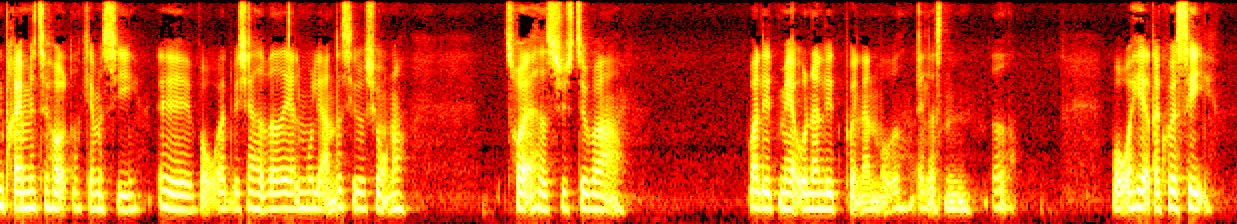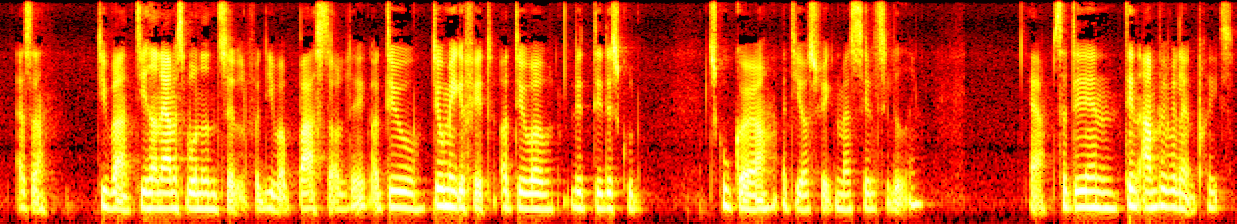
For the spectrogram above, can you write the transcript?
en præmie til holdet, kan man sige. Øh, hvor at hvis jeg havde været i alle mulige andre situationer, tror jeg, jeg havde synes, det var, var lidt mere underligt på en eller anden måde. Eller sådan, øh, hvor her, der kunne jeg se, altså, de, var, de havde nærmest vundet den selv, for de var bare stolte. Ikke? Og det er, jo, det er jo mega fedt, og det var jo lidt det, det skulle, skulle gøre, at de også fik en masse selvtillid. Ikke? Ja, så det er en, det er en ambivalent pris.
